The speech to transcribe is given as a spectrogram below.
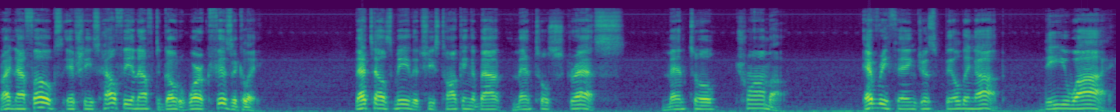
Right now, folks, if she's healthy enough to go to work physically, that tells me that she's talking about mental stress, mental trauma, everything just building up, DUI,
